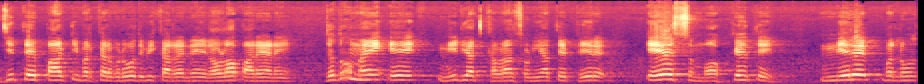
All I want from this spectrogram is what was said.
ਜਿੱਤੇ ਪਾਰਟੀ ਵਰਕਰ ਵਿਰੋਧ ਵੀ ਕਰ ਰਹੇ ਨੇ, ਰੌਲਾ ਪਾ ਰਹੇ ਨੇ। ਜਦੋਂ ਮੈਂ ਇਹ ਮੀਡੀਆ 'ਚ ਖਬਰਾਂ ਸੁਣੀਆਂ ਤੇ ਫਿਰ ਇਸ ਮੌਕੇ ਤੇ ਮੇਰੇ ਵੱਲੋਂ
